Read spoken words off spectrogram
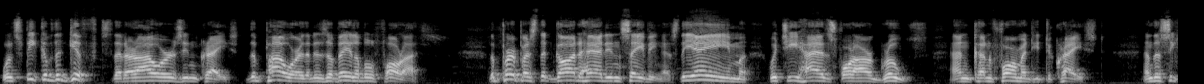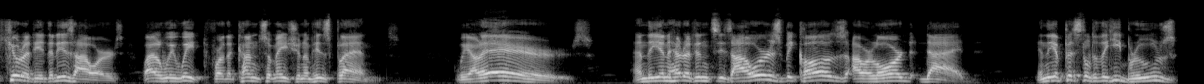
will speak of the gifts that are ours in Christ, the power that is available for us, the purpose that God had in saving us, the aim which He has for our growth and conformity to Christ, and the security that is ours while we wait for the consummation of His plans. We are heirs, and the inheritance is ours because our Lord died. In the Epistle to the Hebrews,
